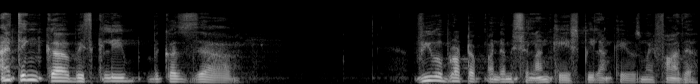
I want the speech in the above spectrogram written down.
I think uh, basically because uh, we were brought up under Mr. Lankesh, P. Lankesh was my father,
